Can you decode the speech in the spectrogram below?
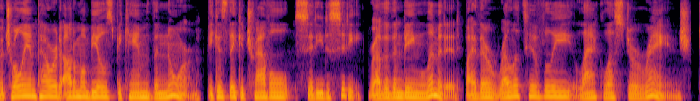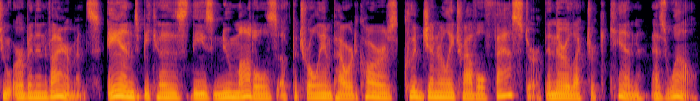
Petroleum powered automobiles became the norm because they could travel city to city rather than being limited by their relatively lackluster range to urban environments, and because these new models of petroleum powered cars could generally travel faster than their electric kin as well.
